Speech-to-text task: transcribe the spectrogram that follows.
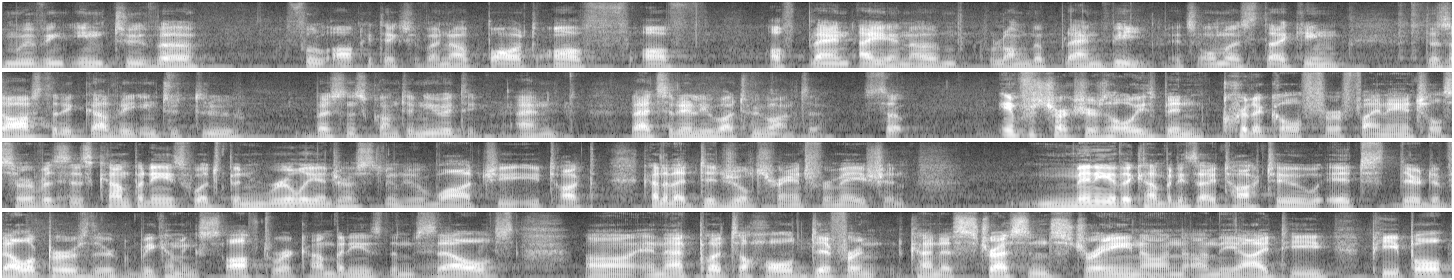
moving into the full architecture. They're now part of, of, of plan A and no longer plan B. It's almost taking disaster recovery into true business continuity, and that's really what we want to. So infrastructure has always been critical for financial services yeah. companies. What's been really interesting to watch, you, you, talked kind of that digital transformation. Many of the companies I talk to, it's they're developers, they're becoming software companies themselves, uh, and that puts a whole different kind of stress and strain on, on the IT people.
